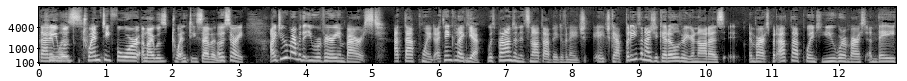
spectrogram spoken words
that he it was 24 and I was 27. Oh, sorry. I do remember that you were very embarrassed at that point. I think, like, Yeah. with Brandon, it's not that big of an age age gap. But even as you get older, you're not as embarrassed. But at that point, you were embarrassed, and they,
